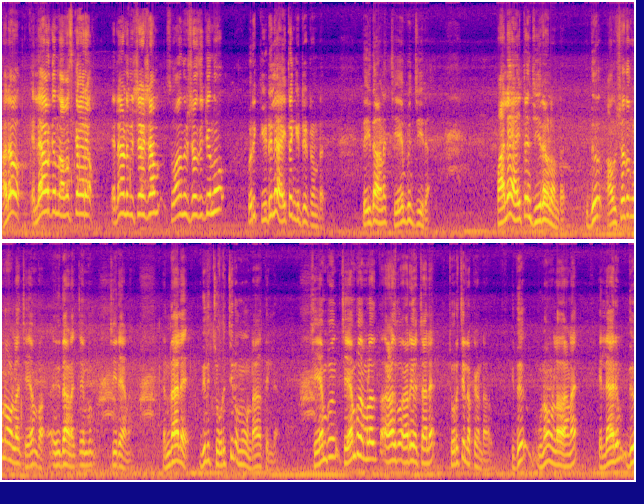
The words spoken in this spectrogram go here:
ഹലോ എല്ലാവർക്കും നമസ്കാരം. എല്ലാണ്ട് വിശേഷം? സുഖം വിശ്വസിക്കുന്നു. ഒരു കിടിലെ ഐറ്റം കിട്ടിയിട്ടുണ്ട്. ഇതാണ് ചേമ്പും ചീര. പല ഐറ്റം ചീരകളുണ്ട്. ഇത് ഔഷധ ഗുണമുള്ള ചേമ്പ ഇതാണ് ചേമ്പും ചീരയാണ്. എന്തായാലേ ഇതിൽ ചൊറിച്ചിലൊന്നും ഉണ്ടാകത്തില്ല. ചേമ്പ് ചേമ്പ് നമ്മൾ കറി വെച്ചാൽ ചൊറിച്ചിലൊക്കെ ഉണ്ടാകും ഇത് ഗുണമുള്ളതാണ്. എല്ലാവരും ഇത്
